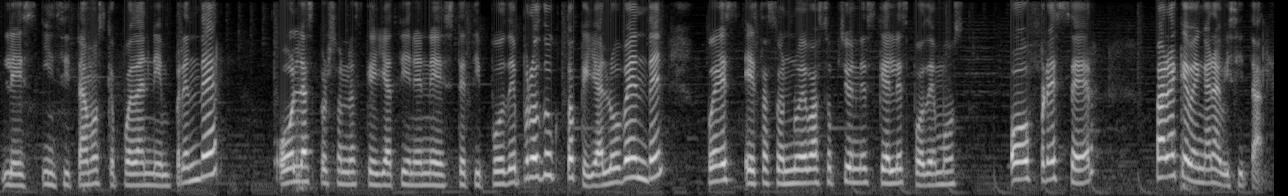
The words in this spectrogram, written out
les incitamos que puedan emprender, o las personas que ya tienen este tipo de producto, que ya lo venden, pues estas son nuevas opciones que les podemos ofrecer para que vengan a visitarlos.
